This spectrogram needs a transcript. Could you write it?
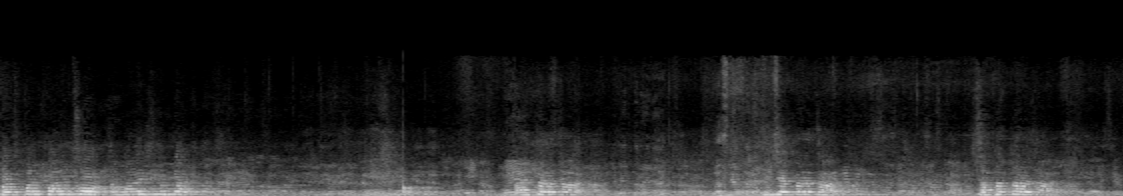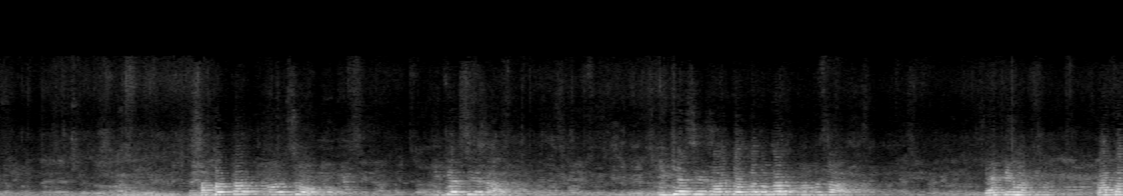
पचपन पाँच सौ, चौवालीस नंबर। बहत्तर हज़ार पिछहत्तर हज़ार, सतहत्तर हज़ार। सतहत्तर पाँच सौ, इक्यासी हज़ार। इक्यासी हज़ार टोकन नंबर, उनपचास। एटी वन नंबर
